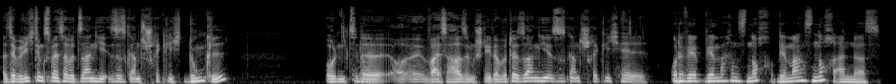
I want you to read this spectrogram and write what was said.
Also der Belichtungsmesser wird sagen, hier ist es ganz schrecklich dunkel. Und äh, äh, weißer Hase im Schnee, da wird er sagen, hier ist es ganz schrecklich hell. oder wir, wir machen es noch, wir machen es noch anders.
